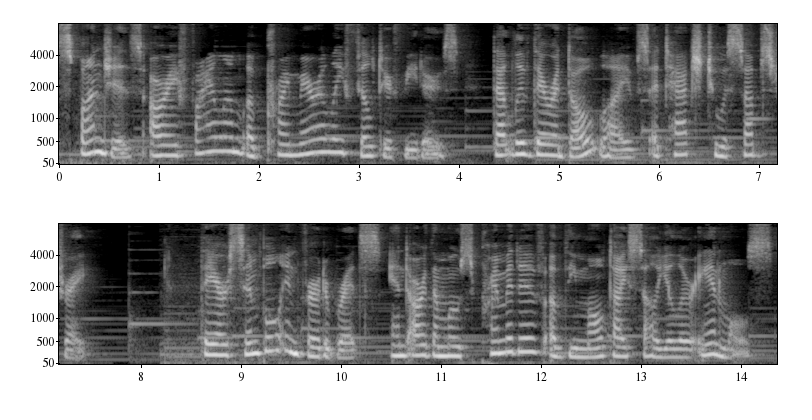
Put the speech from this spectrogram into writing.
Sponges are a phylum of primarily filter feeders that live their adult lives attached to a substrate. They are simple invertebrates and are the most primitive of the multicellular animals.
